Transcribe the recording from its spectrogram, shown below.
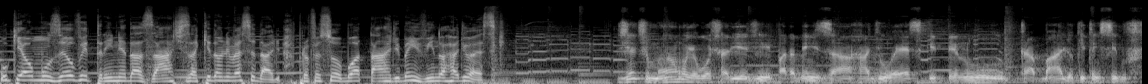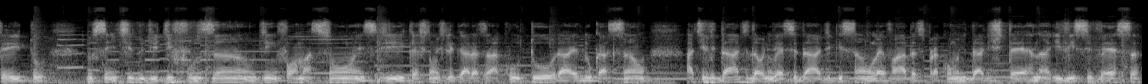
o que é o Museu Vitrine das Artes aqui da universidade. Professor, boa tarde, bem-vindo à Rádio ESC. De antemão, eu gostaria de parabenizar a Rádio ESC pelo trabalho que tem sido feito no sentido de difusão de informações, de questões ligadas à cultura, à educação, atividades da universidade que são levadas para a comunidade externa e vice-versa.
